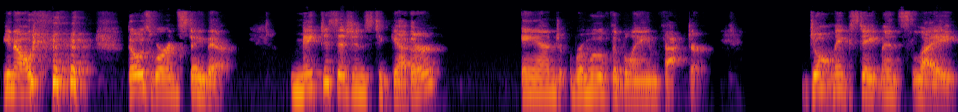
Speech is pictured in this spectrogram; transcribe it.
You know, those words stay there make decisions together and remove the blame factor. Don't make statements like,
